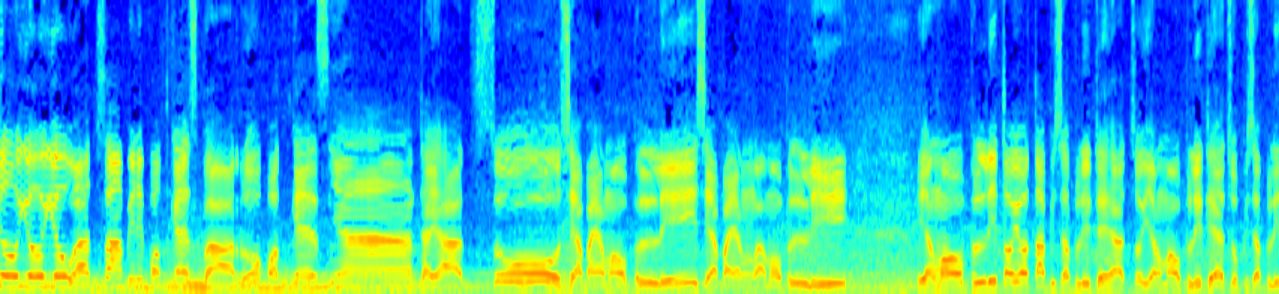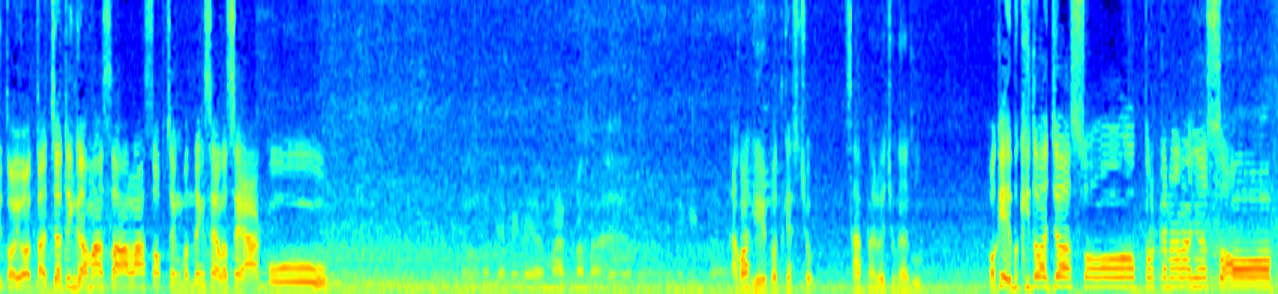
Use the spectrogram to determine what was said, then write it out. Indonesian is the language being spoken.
Yo yo yo WhatsApp ini podcast baru podcastnya Daihatsu. Siapa yang mau beli siapa yang nggak mau beli. Yang mau beli Toyota bisa beli Daihatsu yang mau beli Daihatsu bisa beli Toyota. Jadi nggak masalah sob yang penting selesai aku. Aku lagi podcast cuk. Sabar juga aku oke begitu aja sob. Perkenalannya sob.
